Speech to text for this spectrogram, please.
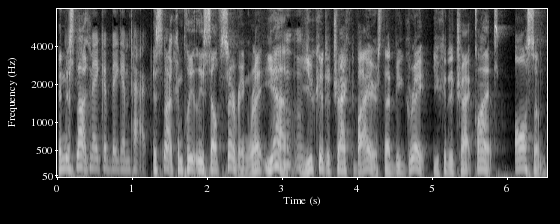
and it's not make a big impact. it's not completely self-serving, right? Yeah, you could attract buyers. That'd be great. You could attract clients. Awesome.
